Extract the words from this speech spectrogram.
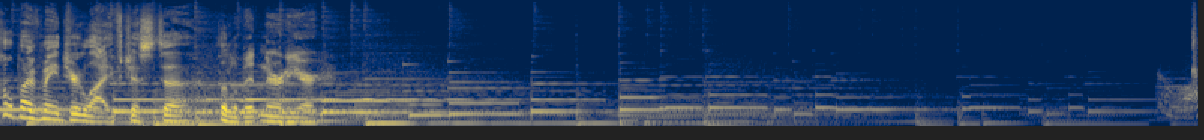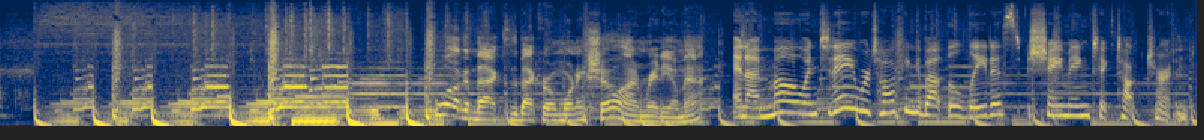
hope I've made your life just a little bit nerdier. To the Back Row Morning Show. I'm Radio Matt. And I'm Mo, and today we're talking about the latest shaming TikTok trend.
